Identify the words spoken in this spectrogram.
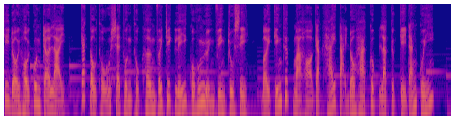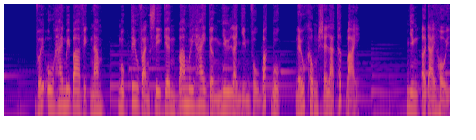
Khi đội hội quân trở lại, các cầu thủ sẽ thuần thục hơn với triết lý của huấn luyện viên Trusi, bởi kiến thức mà họ gặt hái tại Doha Cup là cực kỳ đáng quý. Với U23 Việt Nam, mục tiêu vàng SEA Games 32 gần như là nhiệm vụ bắt buộc, nếu không sẽ là thất bại. Nhưng ở đại hội,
